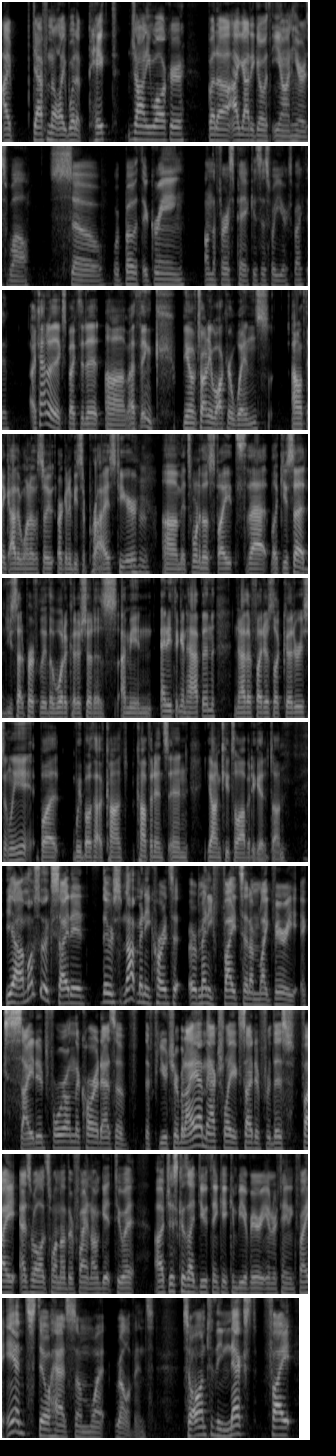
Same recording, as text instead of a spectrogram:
I definitely would have picked Johnny Walker. But uh, I got to go with Ion here as well. So we're both agreeing on the first pick. Is this what you expected? I kind of expected it. Um, I think you know if Johnny Walker wins, I don't think either one of us are, are going to be surprised here. Mm-hmm. Um, it's one of those fights that, like you said, you said it perfectly. The woulda, coulda, shouldas. I mean, anything can happen. Neither fighters look good recently, but we both have con- confidence in Jan Cutelaba to get it done. Yeah, I'm also excited. There's not many cards that, or many fights that I'm like very excited for on the card as of the future, but I am actually excited for this fight as well as one other fight, and I'll get to it. Uh, just because I do think it can be a very entertaining fight and still has somewhat relevance. So on to the next fight,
